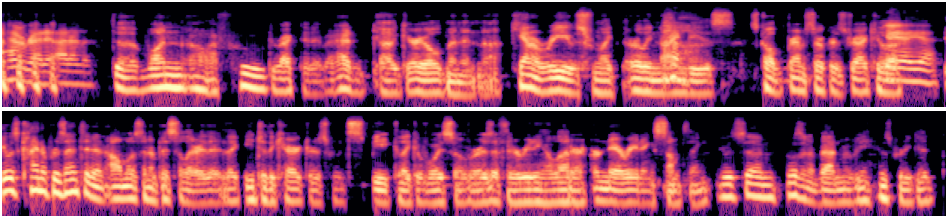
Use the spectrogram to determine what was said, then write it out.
I haven't read it. I don't know. The one oh, who directed it? But It had uh, Gary Oldman and uh, Keanu Reeves from like the early '90s. It's called Bram Stoker's Dracula. Yeah, yeah, yeah. It was kind of presented in almost an epistolary. There, like each of the characters would speak like a voiceover, as if they're reading a letter or narrating something. It was um, it wasn't a bad movie. It was pretty good,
